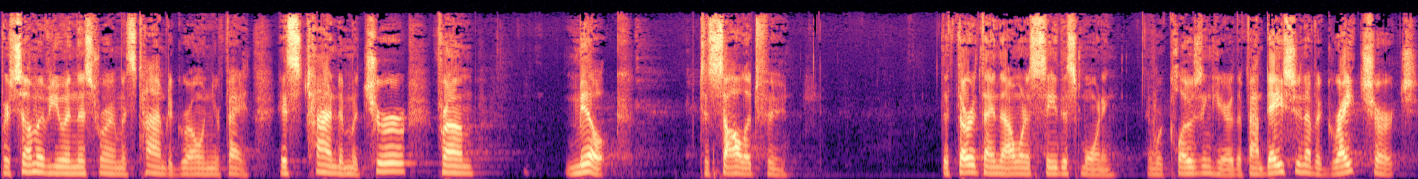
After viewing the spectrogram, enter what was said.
For some of you in this room, it's time to grow in your faith. It's time to mature from milk to solid food. The third thing that I want to see this morning, and we're closing here the foundation of a great church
